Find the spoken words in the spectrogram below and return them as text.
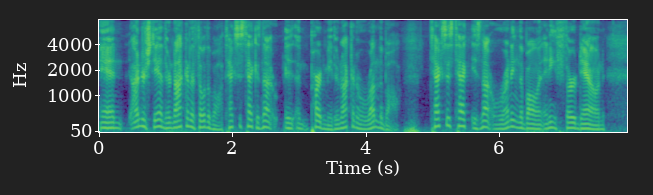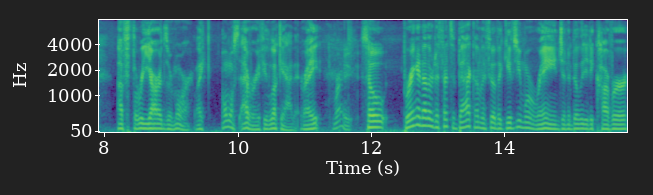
and understand they're not going to throw the ball. Texas Tech is not. um, Pardon me. They're not going to run the ball. Texas Tech is not running the ball on any third down of three yards or more, like almost ever if you look at it, right? right. So bring another defensive back on the field that gives you more range and ability to cover,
